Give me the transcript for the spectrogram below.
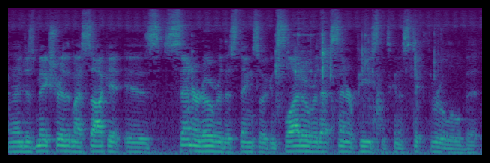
And then just make sure that my socket is centered over this thing so it can slide over that center piece that's going to stick through a little bit.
